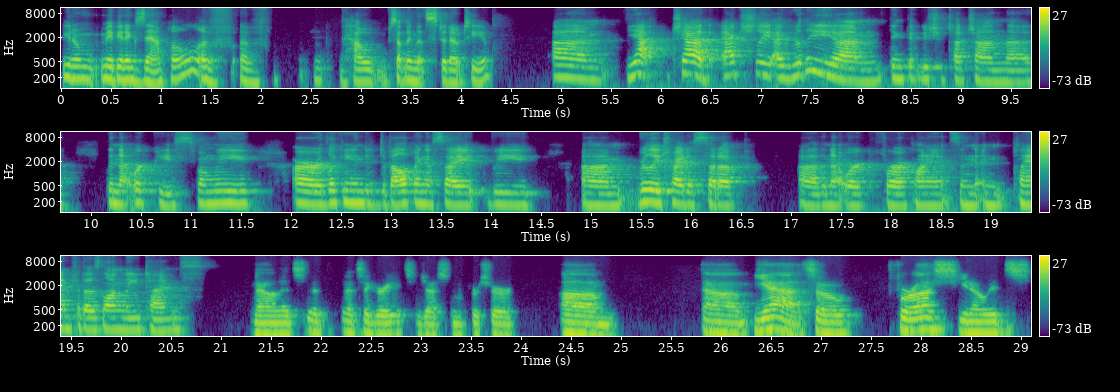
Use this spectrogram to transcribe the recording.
you know, maybe an example of, of how something that stood out to you? Um, yeah, Chad, actually, I really um, think that we should touch on the, the network piece. When we are looking into developing a site, we um, really try to set up uh, the network for our clients and, and plan for those long lead times. No, that's, that- that's a great suggestion for sure. Um, um, yeah, so for us, you know, it's,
